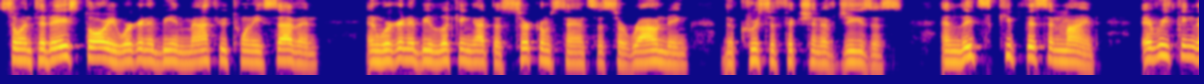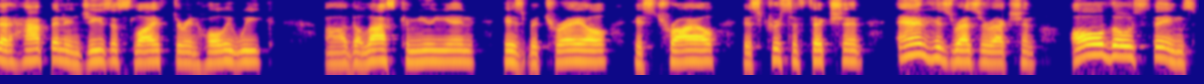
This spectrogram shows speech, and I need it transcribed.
So in today's story, we're going to be in Matthew 27 and we're going to be looking at the circumstances surrounding the crucifixion of Jesus. And let's keep this in mind. Everything that happened in Jesus' life during Holy Week, uh, the last communion, his betrayal, his trial, his crucifixion, and his resurrection, all those things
